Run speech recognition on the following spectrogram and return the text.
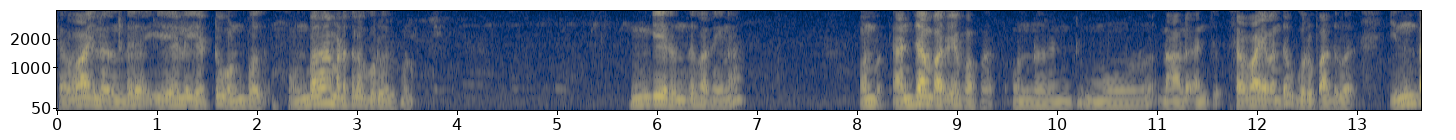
செவ்வாயிலிருந்து ஏழு எட்டு ஒன்பது. ஒன்பதாம் இடத்துல குரு இருக்கணும். இங்கே இருந்து பார்த்தீங்கன்னா ஒன்பது அஞ்சாம் பார்வையை பார்ப்பார். ஒன்று ரெண்டு மூணு நாலு அஞ்சு. செவ்வாயை வந்து குரு பார்த்துருவார். இந்த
